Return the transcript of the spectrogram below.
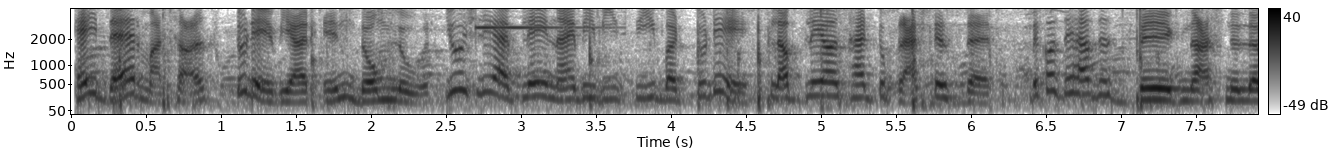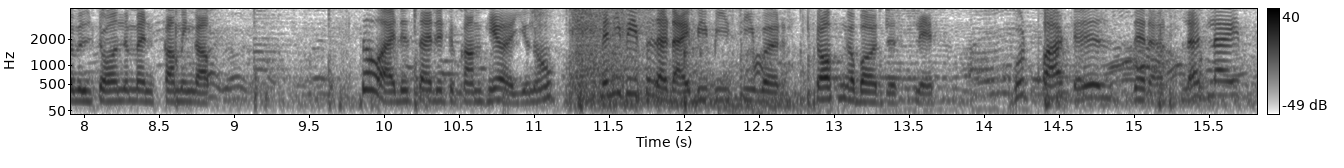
Hey there, machas. Today we are in Domlur. Usually I play in IBBC, but today club players had to practice there because they have this big national level tournament coming up. So I decided to come here, you know. Many people at IBBC were talking about this place. Good part is there are floodlights.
